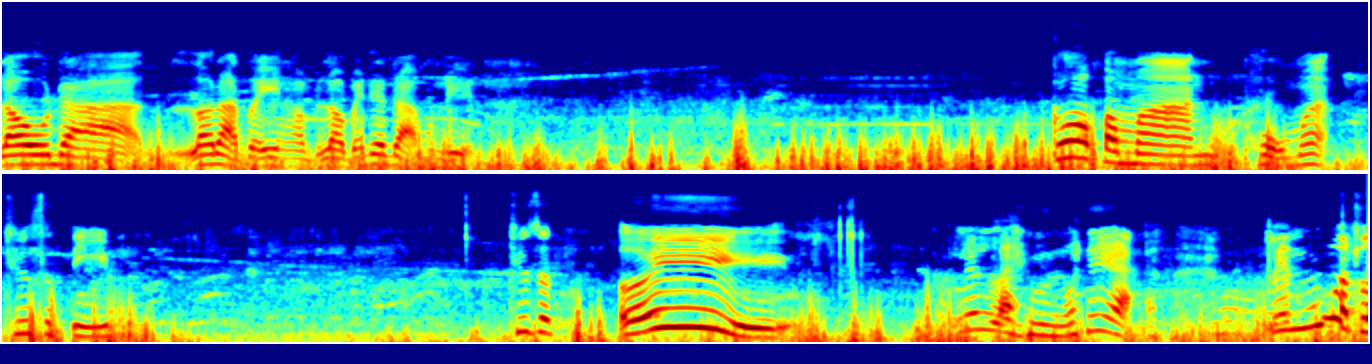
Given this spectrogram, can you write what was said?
เราด่าเราด่าตัวเองครับ เราไม่ได้ด่าคนอื่น ก็ประมาณผมอะชื่อสตีฟ ชื่อสเอ้ย เล่นอะไรมึงวะเนี่ย เล่นมั่วต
